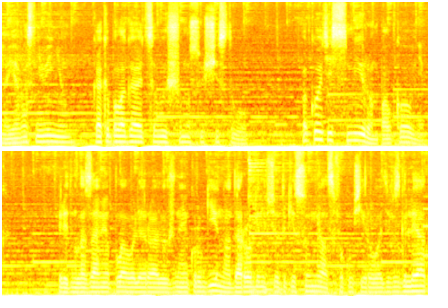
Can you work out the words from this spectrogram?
«Но я вас не виню, как и полагается высшему существу. Покойтесь с миром, полковник». Перед глазами плавали радужные круги, но Дорогин все-таки сумел сфокусировать взгляд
